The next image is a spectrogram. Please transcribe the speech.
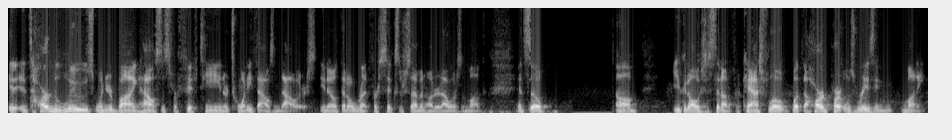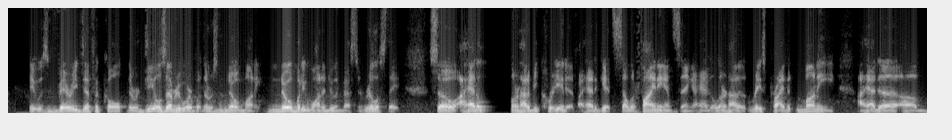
it, it's hard to lose when you're buying houses for fifteen or twenty thousand dollars, you know, that'll rent for six or seven hundred dollars a month. And so, um, you could always just sit on it for cash flow. But the hard part was raising money. It was very difficult. There were deals everywhere, but there was no money. Nobody wanted to invest in real estate. So I had to learn how to be creative. I had to get seller financing. I had to learn how to raise private money. I had to, um,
